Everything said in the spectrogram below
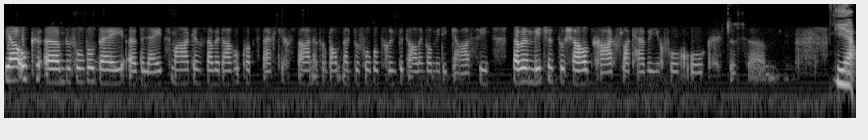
ja, ook uh, bijvoorbeeld bij uh, beleidsmakers, dat we daar ook wat sterker staan in verband met bijvoorbeeld terugbetaling van medicatie. Dat we een beetje een sociaal draagvlak hebben hiervoor ook. Dus, um, ja. ja.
